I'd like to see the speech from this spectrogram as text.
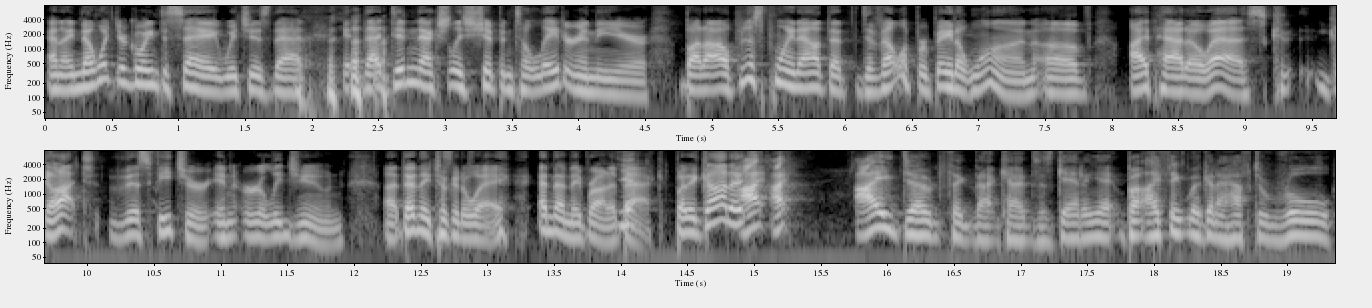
And I know what you're going to say, which is that it, that didn't actually ship until later in the year. But I'll just point out that developer beta one of iPad OS c- got this feature in early June. Uh, then they took it away, and then they brought it Yeah. back. But it got it. I, I, I don't think that counts as getting it, but I think we're going to have to rule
